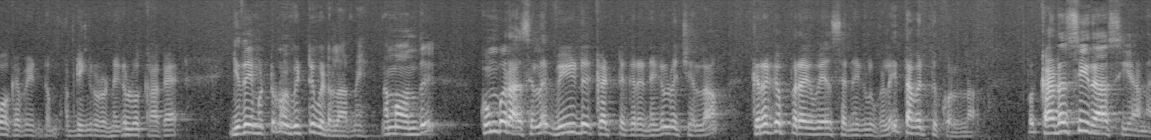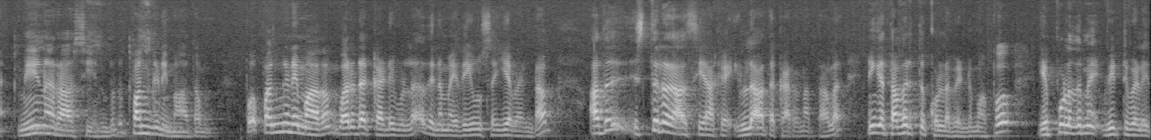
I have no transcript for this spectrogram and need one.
போக வேண்டும் அப்படிங்கிற ஒரு நிகழ்வுக்காக இதை மட்டும் நம்ம விட்டு விடலாமே. நம்ம வந்து கும்பராசியில் வீடு கட்டுகிற நிகழ்வுச்செல்லாம் கிரகப்பிரவேச நிகழ்வுகளை தவிர்த்து கொள்ளலாம். இப்போ கடைசி ராசியான மீன ராசி என்பது பங்குனி மாதம். இப்போ பங்குனி மாதம் வருட கழிவில் அதை நம்ம எதையும் செய்ய வேண்டாம். அது ஸ்திர ராசியாக இல்லாத காரணத்தால் நீங்கள் தவிர்த்து கொள்ள வேண்டும்? அப்போது எப்பொழுதுமே வீட்டு வேலை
